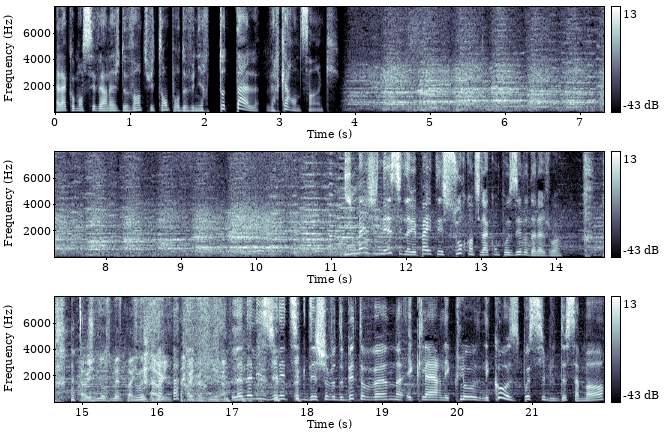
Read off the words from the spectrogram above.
Elle a commencé vers l'âge de 28 ans pour devenir totale vers 45. S'il n'avait pas été sourd quand il a composé à la joie. Je n'ose même pas. Ah oui, imaginer, là. L'analyse génétique des cheveux de Beethoven éclaire les, causes possibles de sa mort.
